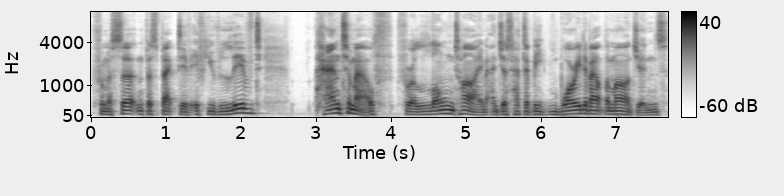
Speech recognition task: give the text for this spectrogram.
from a certain perspective if you've lived hand to mouth for a long time and just had to be worried about the margins.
